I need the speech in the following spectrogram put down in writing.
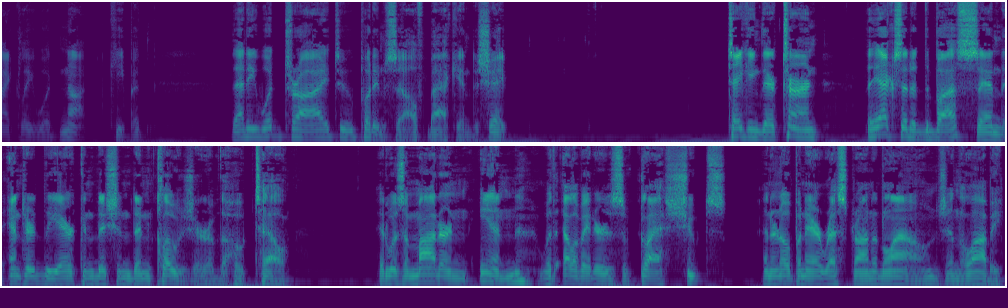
likely would not keep it, that he would try to put himself back into shape. Taking their turn, they exited the bus and entered the air conditioned enclosure of the hotel. It was a modern inn with elevators of glass chutes and an open air restaurant and lounge in the lobby.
